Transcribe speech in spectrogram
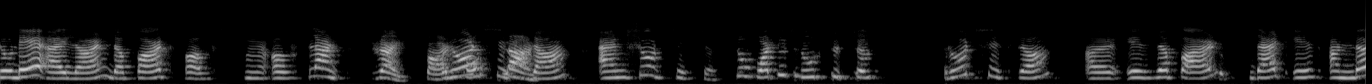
Today I learned the parts of, mm, of plants. Right, parts root of system plant. and shoot system. So, what is root system? Root system uh, is the part that is under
